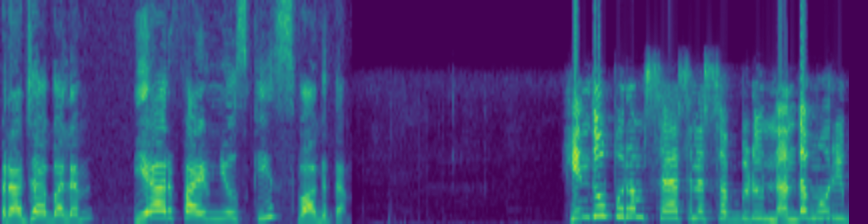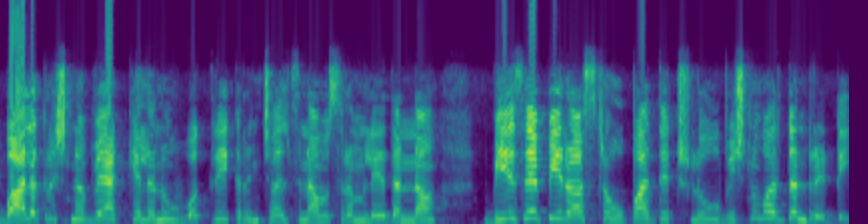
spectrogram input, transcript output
ప్రజాబలం ఏఆర్ ఫైవ్ న్యూస్కి స్వాగతం. హిందూపురం శాసనసభ్యుడు నందమూరి బాలకృష్ణ వ్యాఖ్యలను వక్రీకరించాల్సిన అవసరం లేదన్న బీజేపీ రాష్ట్ర ఉపాధ్యక్షులు విష్ణువర్ధన్ రెడ్డి.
